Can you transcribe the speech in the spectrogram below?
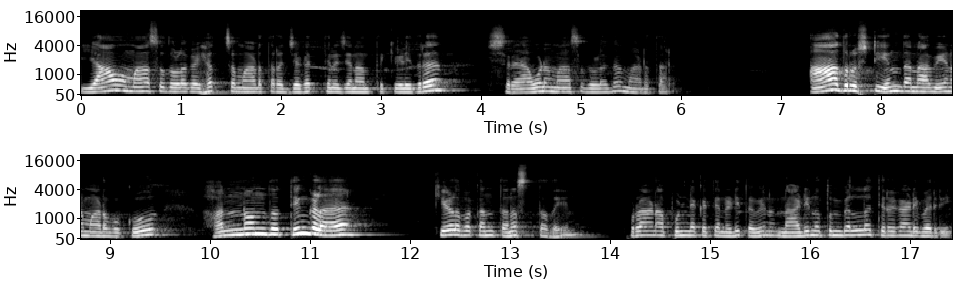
ಯಾವ ಮಾಸದೊಳಗೆ ಹೆಚ್ಚು ಮಾಡ್ತಾರೆ ಜಗತ್ತಿನ ಜನ ಅಂತ ಕೇಳಿದ್ರೆ ಶ್ರಾವಣ ಮಾಸದೊಳಗೆ ಮಾಡ್ತಾರೆ. ಆ ದೃಷ್ಟಿಯಿಂದ ನಾವೇನು ಮಾಡಬೇಕು? ಹನ್ನೊಂದು ತಿಂಗಳ ಕೇಳ್ಬೇಕಂತ ಅನಿಸ್ತದೆ. ಪುರಾಣ ಪುಣ್ಯಕತೆ ನಡೀತವೇನು? ನಾಡಿನ ತುಂಬೆಲ್ಲ ತಿರುಗಾಡಿ ಬರ್ರಿ.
